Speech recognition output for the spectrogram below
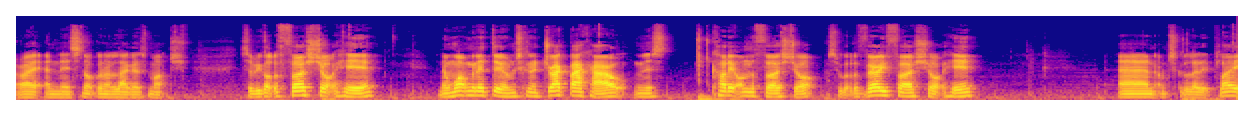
Alright, and it's not going to lag as much. So we've got the first shot here. And then what I'm going to do, I'm just going to drag back out and just cut it on the first shot. So we've got the very first shot here. And I'm just going to let it play.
